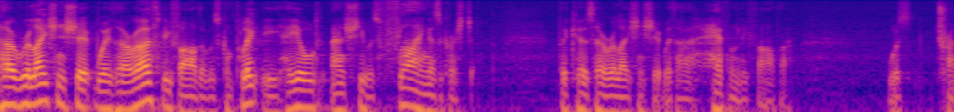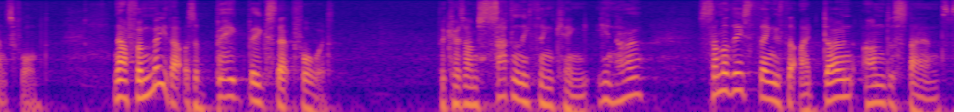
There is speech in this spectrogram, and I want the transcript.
her relationship with her earthly father was completely healed, and she was flying as a Christian because her relationship with her heavenly father was transformed. Now, for me, that was a big, big step forward because I'm suddenly thinking, you know, some of these things that I don't understand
